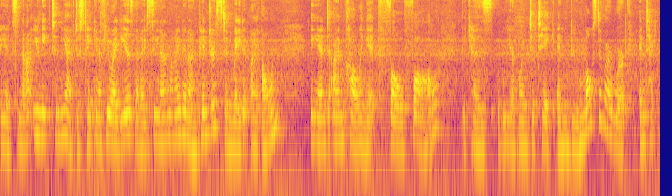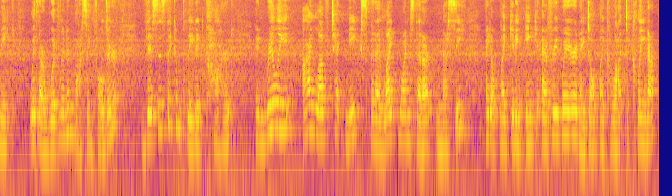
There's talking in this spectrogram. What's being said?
It's not unique to me, I've just taken a few ideas that I've seen online and on Pinterest and made it my own, and I'm calling it Faux Fall because we are going to take and do most of our work and technique with our woodland embossing folder this is the completed card. And really, I love techniques, but I like ones that aren't messy. I don't like getting ink everywhere and I don't like a lot to clean up.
